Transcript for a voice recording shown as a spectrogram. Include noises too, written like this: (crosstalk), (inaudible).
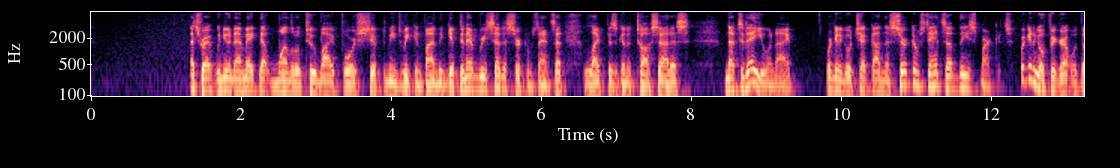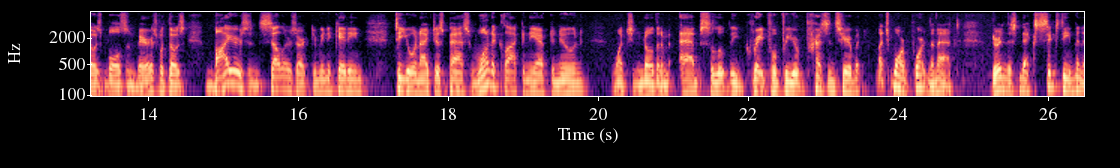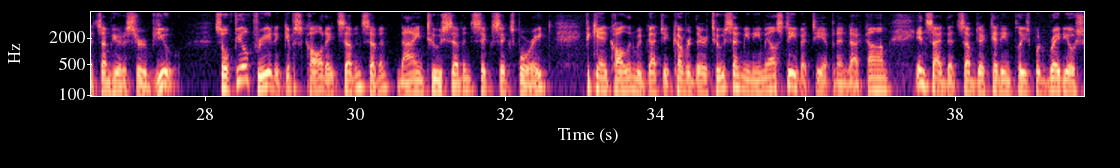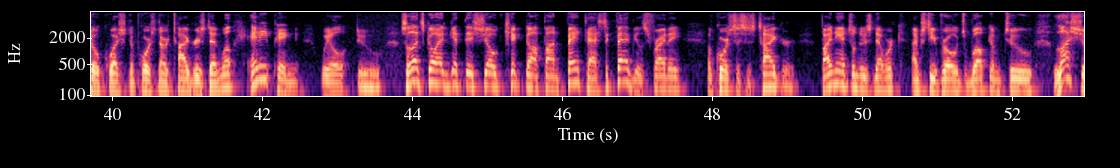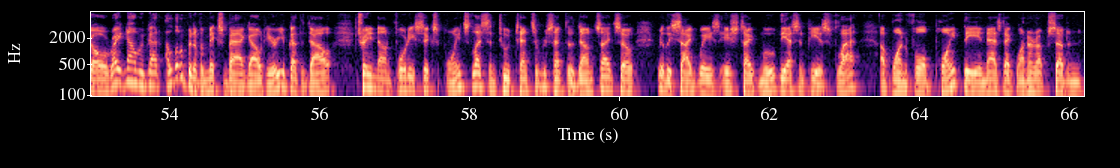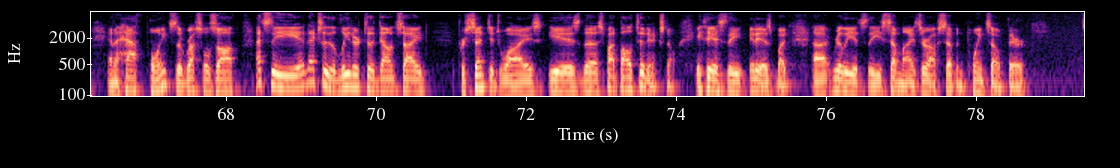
That's right. When you and I make that one little two by four shift, it means we can find the gift in every set of circumstance that life is going to toss at us. Now, today, you and I, we're going to go check on the circumstance of these markets. We're going to go figure out what those bulls and bears, what those buyers and sellers are communicating to you and I just past one o'clock in the afternoon. I want you to know that I'm absolutely grateful for your presence here, but much more important than that, during this next 60 minutes, I'm here to serve you. So feel free to give us a call at 877 927 6648. If you can't call in, we've got you covered there too. Send me an email, steve at tfnn.com. Inside that subject heading, please put radio show question, of course, in our Tiger's Den. Well, any ping will do. So let's go ahead and get this show kicked off on fantastic, fabulous Friday. Of course, this is Tiger Financial News Network. I'm Steve Rhodes. Welcome to La Show. Right now, we've got a little bit of a mixed bag out here. You've got the Dow trading down 46 points, less than two tenths of a percent to the downside. So really sideways-ish type move. The S&P is flat, up one full point. The Nasdaq 100 up seven and a half points. The Russell's off. That's the actually the leader to the downside percentage wise is the spot volatility index. No, it is the it is, but uh, really it's the semis. They're off seven points out there.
